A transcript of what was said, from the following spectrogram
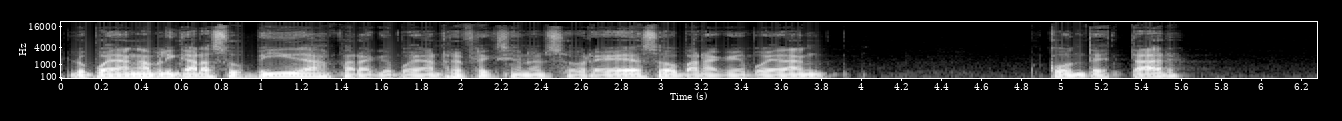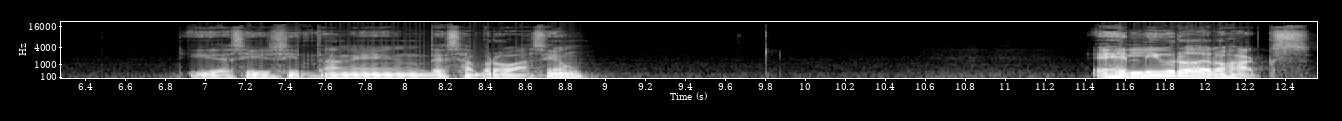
lo puedan aplicar a sus vidas, para que puedan reflexionar sobre eso, para que puedan contestar y decir si están en desaprobación. Es el libro de los hacks.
